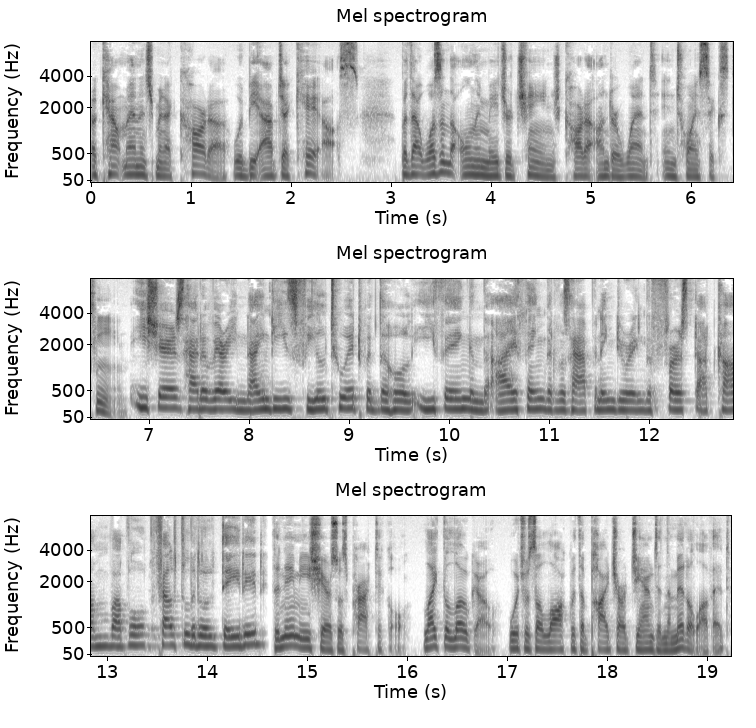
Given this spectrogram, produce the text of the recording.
account management at Carta would be abject chaos. But that wasn't the only major change Carta underwent in 2016. eShares had a very 90s feel to it with the whole E thing and the I thing that was happening during the first dot com bubble. Felt a little dated. The name eShares was practical. Like the logo, which was a lock with a pie chart jammed in the middle of it,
